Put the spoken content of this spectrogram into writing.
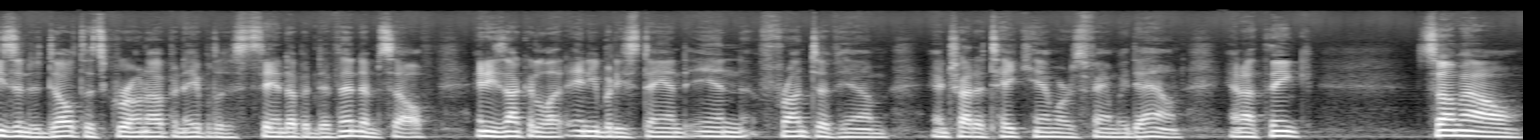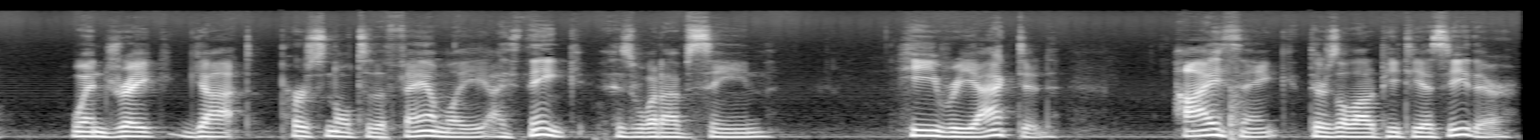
he's an adult that's grown up and able to stand up and defend himself and he's not going to let anybody stand in front of him and try to take him or his family down and i think somehow when drake got personal to the family i think is what i've seen he reacted i think there's a lot of ptsd there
